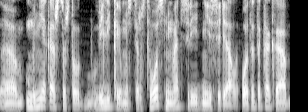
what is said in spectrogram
э, мне кажется, что великое мастерство снимать средние сериалы. Вот это как э,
